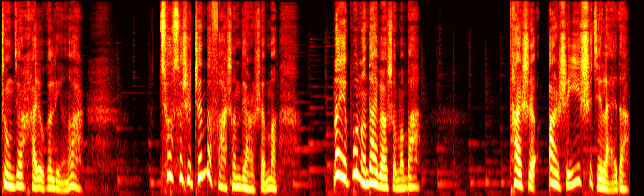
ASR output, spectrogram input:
中间还有个灵儿，就算是真的发生点什么，那也不能代表什么吧？他是二十一世纪来的，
